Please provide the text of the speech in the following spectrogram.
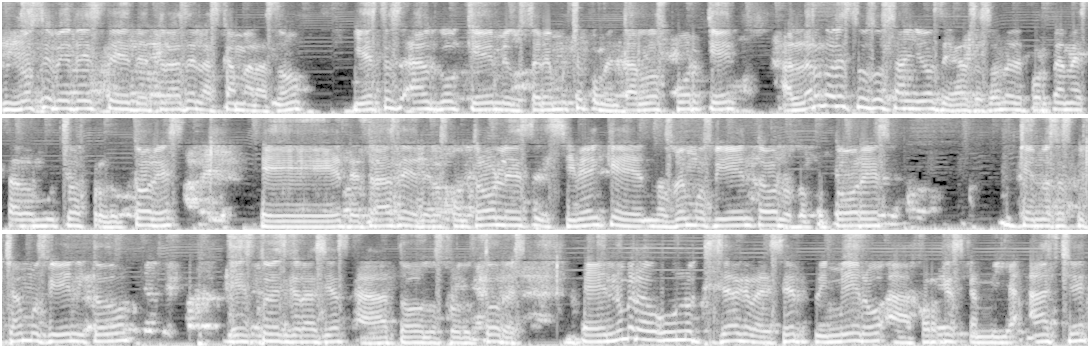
no se ve de este, detrás de las cámaras, ¿no? Y esto es algo que me gustaría mucho comentarlos porque a lo largo de estos dos años de Alsazón de Deporte han estado muchos productores eh, detrás de, los controles. Si ven que nos vemos bien, todos los locutores, que nos escuchamos bien y todo, esto es gracias a todos los productores. El número uno, quisiera agradecer primero a Jorge Escamilla H,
